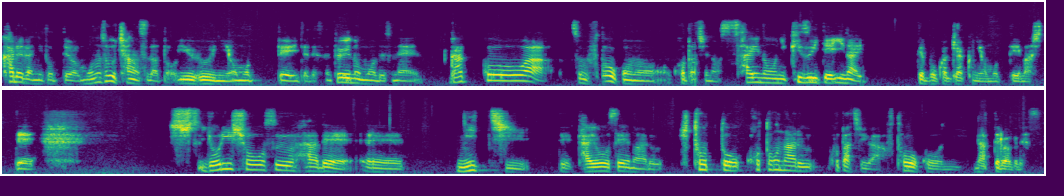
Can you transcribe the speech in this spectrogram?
彼らにとってはものすごくチャンスだというふうに思っていてですね、というのもですね、学校はその不登校の子たちの才能に気づいていないって僕は逆に思っていまして、より少数派で、えー、ニッチで多様性のある人と異なる子たちが不登校になってるわけです。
